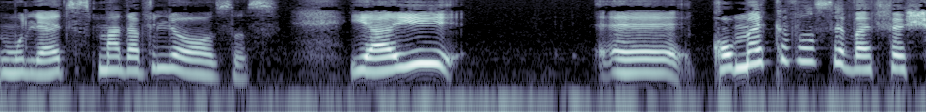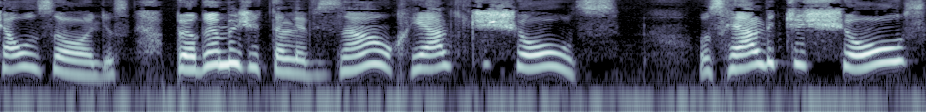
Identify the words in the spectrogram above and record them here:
mulheres maravilhosas. E aí, é, como é que você vai fechar os olhos? Programas de televisão, reality shows. Os reality shows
